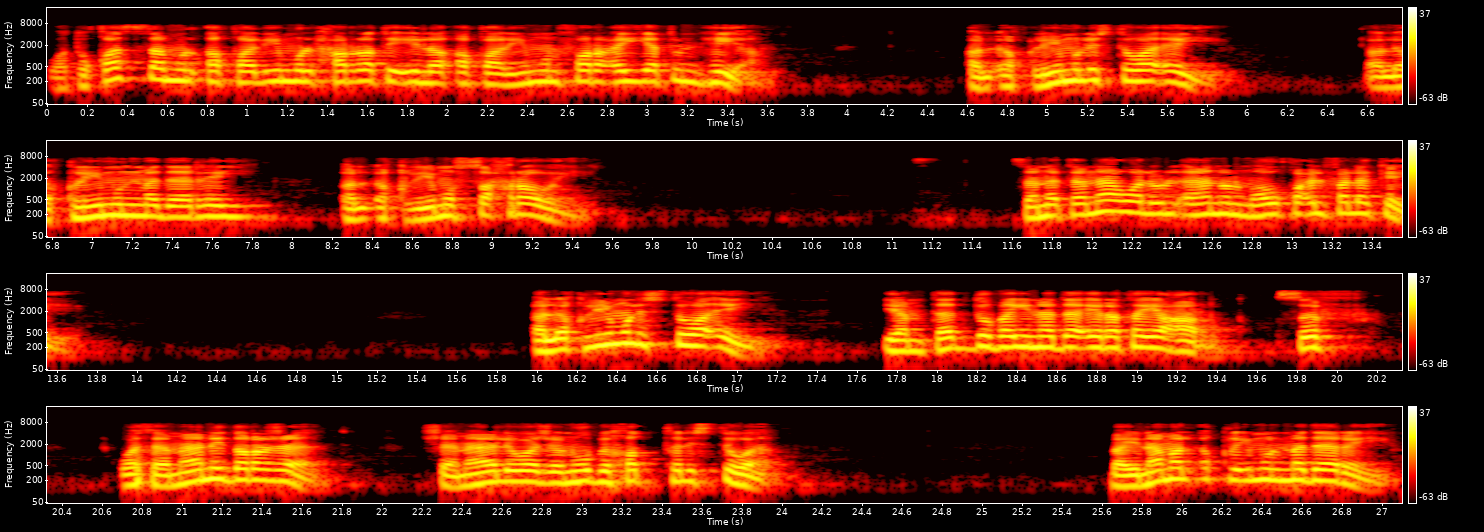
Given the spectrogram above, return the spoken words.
وتقسم الأقاليم الحارة إلى أقاليم فرعية هي الإقليم الاستوائي الإقليم المداري الإقليم الصحراوي. سنتناول الآن الموقع الفلكي. الإقليم الاستوائي يمتد بين دائرتي عرض. صفر وثمان درجات شمال وجنوب خط الاستواء. بينما الإقليم المداري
